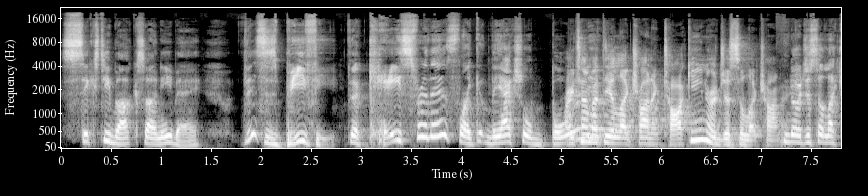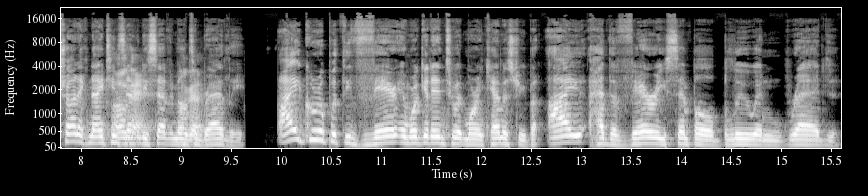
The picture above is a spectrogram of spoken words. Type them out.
60 bucks on eBay. This is beefy. The case for this, like the actual board. Are you talking about the electronic talking or just electronic? No, just electronic 1977 okay. Milton okay. Bradley. I grew up with the very, and we'll get into it more in chemistry, but I had the very simple blue and red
